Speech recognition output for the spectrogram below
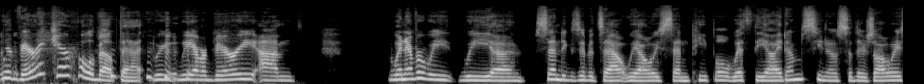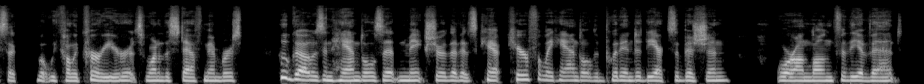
We're very careful about that. We we are very um. Whenever we we uh, send exhibits out, we always send people with the items. You know, so there's always a what we call a courier. It's one of the staff members who goes and handles it and makes sure that it's carefully handled and put into the exhibition or on loan for the event.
